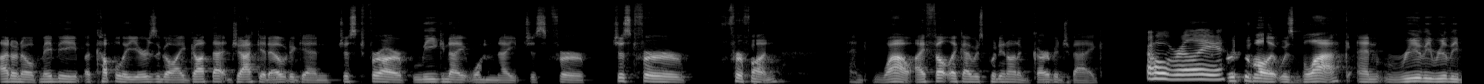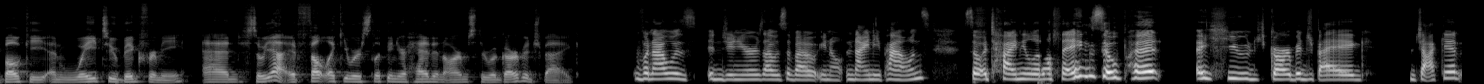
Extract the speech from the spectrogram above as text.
I don't know, maybe a couple of years ago I got that jacket out again just for our league night one night just for just for for fun. And wow, I felt like I was putting on a garbage bag. oh really First of all, it was black and really really bulky and way too big for me. And so yeah, it felt like you were slipping your head and arms through a garbage bag. when I was in juniors, I was about, you know, 90 pounds. So a tiny little thing. So put a huge garbage bag jacket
